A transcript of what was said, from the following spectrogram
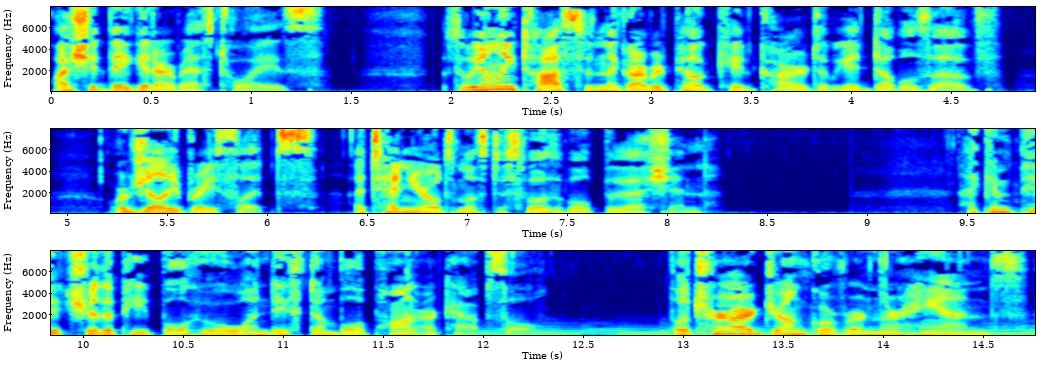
Why should they get our best toys? So we only tossed in the garbage pail kid cards that we had doubles of, or jelly bracelets, a 10 year old's most disposable possession. I can picture the people who will one day stumble upon our capsule. They'll turn our junk over in their hands.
